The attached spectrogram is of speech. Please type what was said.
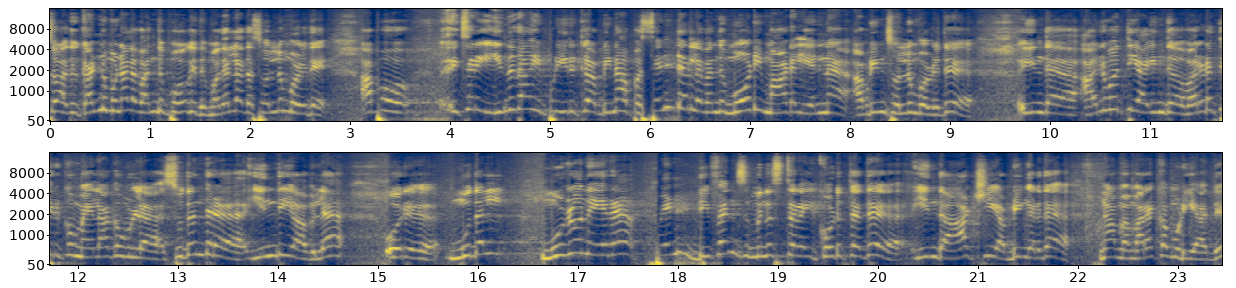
ஸோ அது கண்ணு முன்னால வந்து போகுது. முதல்ல அதை சொல்லும் பொழுதே. அப்போ சரி இதுதான் இப்படி இருக்கு அப்படின்னா அப்ப சென்டர்ல வந்து மோடி மாடல் என்ன அப்படின்னு சொல்லும் பொழுது இந்த அறுபத்தி ஐந்து வருடத்திற்கும் மேலாக உள்ள சுதந்திர இந்தியாவில் ஒரு முதல் முழு நேர பெண் டிஃபென்ஸ் மினிஸ்டரை கொடுத்தது இந்த ஆட்சி அப்படிங்கிறத நாம மறக்க முடியாது.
